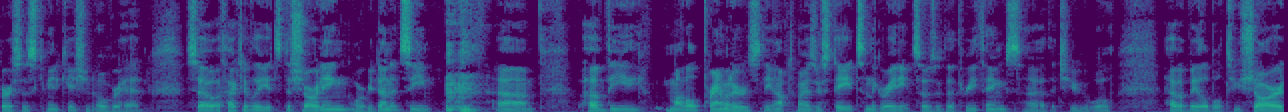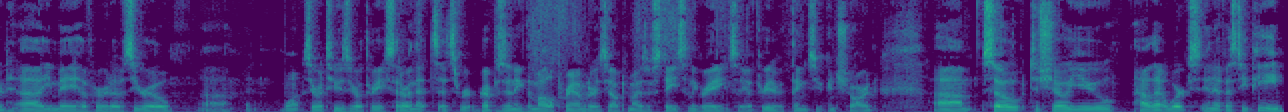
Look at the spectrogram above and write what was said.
versus communication overhead. So effectively, it's the sharding or redundancy um, of the model parameters, the optimizer states, and the gradients. Those are the three things uh, that you will have available to shard. Uh, you may have heard of zero uh, one, 0, 2, 0, 3, etc. And that's re representing the model parameters, the optimizer states, and the gradient. So you have three different things you can shard. Um, so to show you how that works in FSDP,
